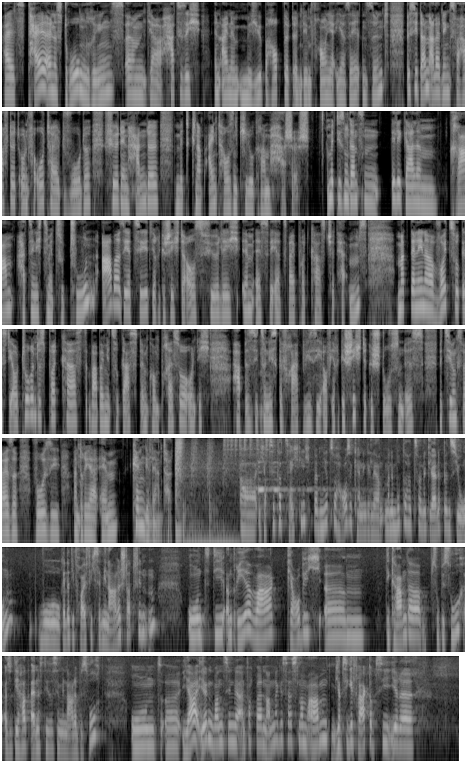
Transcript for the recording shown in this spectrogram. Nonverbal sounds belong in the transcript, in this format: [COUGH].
Als Teil eines Drogenrings ähm, ja, hat sie sich in einem Milieu behauptet, in dem Frauen ja eher selten sind, bis sie dann allerdings verhaftet und verurteilt wurde für den Handel mit knapp 1000 Kilogramm Haschisch. Mit diesem ganzen illegalem Kram hat sie nichts mehr zu tun, aber sie erzählt ihre Geschichte ausführlich im SWR2 Podcast Shit Happens. Magdalena Wojcuk ist die Autorin des Podcasts, war bei mir zu Gast im Kompressor und ich habe sie zunächst gefragt, wie sie auf ihre Geschichte gestoßen ist, beziehungsweise wo sie Andrea M. kennengelernt hat. Äh, ich habe sie tatsächlich bei mir zu Hause kennengelernt. Meine Mutter hat so eine kleine Pension wo relativ häufig Seminare stattfinden. Und die Andrea war, glaube ich, ähm, die kam da zu Besuch, also die hat eines dieser Seminare besucht. Und äh, ja, irgendwann sind wir einfach beieinander gesessen am Abend. Ich habe sie gefragt, ob sie ihre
